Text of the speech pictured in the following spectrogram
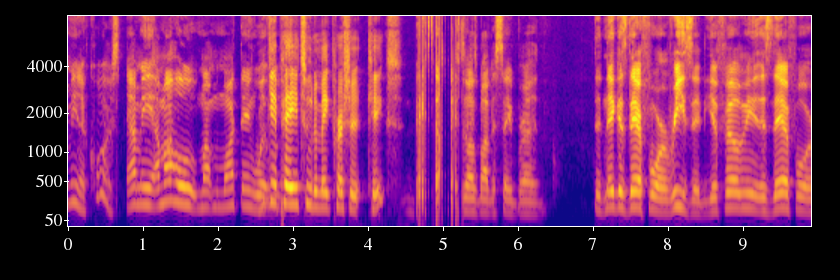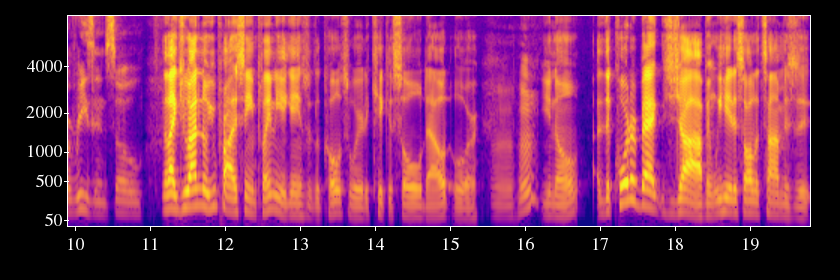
mean, of course. I mean, my whole my my thing was You get paid too to make pressure kicks. That's basically what I was about to say, bro. The nigga's there for a reason. You feel me? It's there for a reason. So Like Drew, I know you probably seen plenty of games with the Colts where the kick is sold out or Mm-hmm. You know, the quarterback's job, and we hear this all the time, is to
